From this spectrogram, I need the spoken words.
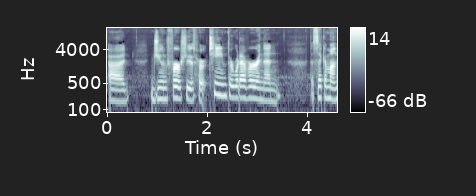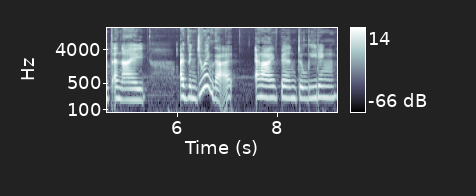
uh, June 1st through the 13th or whatever, and then the second month. And I, I've been doing that, and I've been deleting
